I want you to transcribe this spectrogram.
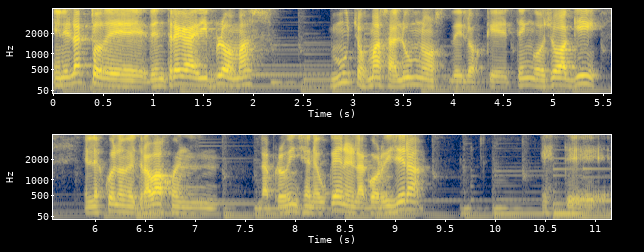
en el acto de, entrega de diplomas, muchos más alumnos de los que tengo yo aquí en la escuela donde trabajo en la provincia de Neuquén, en la cordillera, este,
